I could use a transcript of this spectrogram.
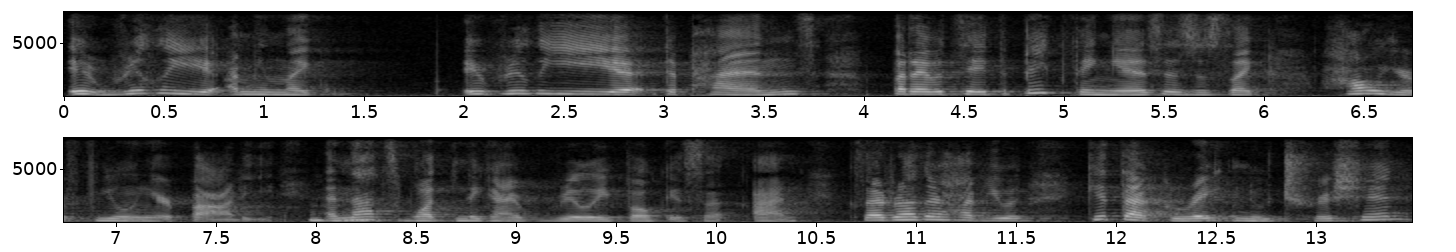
it really i mean like it really depends. But i would say the big thing is is just like how you're fueling your body. Mm-hmm. and that's one thing i really focus on. Because i'd rather have you get that great nutrition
